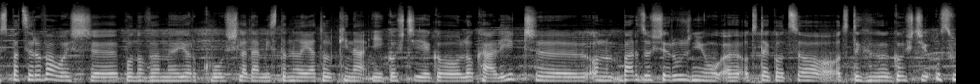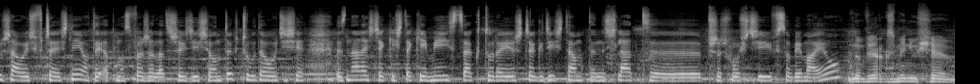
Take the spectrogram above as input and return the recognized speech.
spacerowałeś e, po Nowym Jorku śladami Stanleya Tolkiena i gości jego lokali, czy on bardzo się różnił e, od tego, co od tych gości usłyszałeś wcześniej, o tej atmosferze lat 60., czy udało ci się znaleźć jakieś takie miejsca, które jeszcze gdzieś tam ten ślad e, przeszłości w sobie mają? Nowy Jork zmienił się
